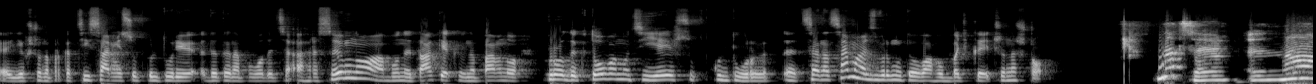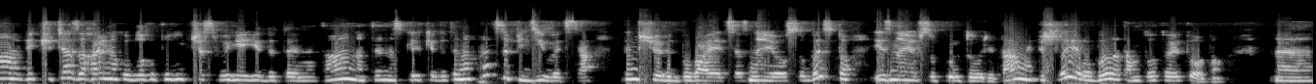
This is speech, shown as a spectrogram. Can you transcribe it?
е, якщо, наприклад, в цій самій субкультурі дитина поводиться агресивно або не так, як напевно продиктовано цією ж субкультурою. Е, Це на це мають звернути увагу батьки чи на що? на це, на відчуття загального благополуччя своєї дитини, та на те, наскільки дитина в принципі ділиться тим, що відбувається з нею особисто і з нею в субкультурі. Та ми пішли і робили там то-то і то-то. Е,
